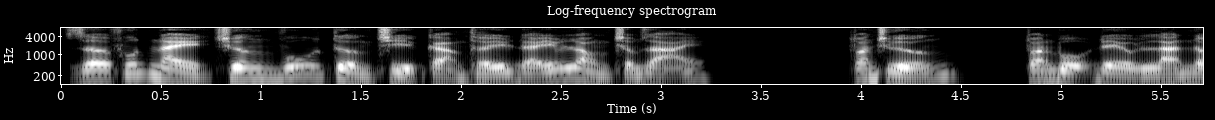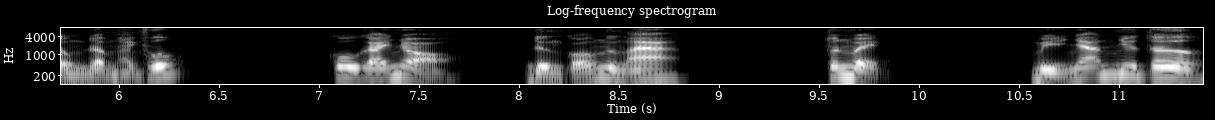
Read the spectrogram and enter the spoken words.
Giờ phút này Trương Vũ Tưởng chỉ cảm thấy đáy lòng chấm rãi. Toan trướng, toàn bộ đều là nồng đậm hạnh phúc. Cô gái nhỏ, đừng có ngừng A. Tuân mệnh. Mị nhãn như tơ,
